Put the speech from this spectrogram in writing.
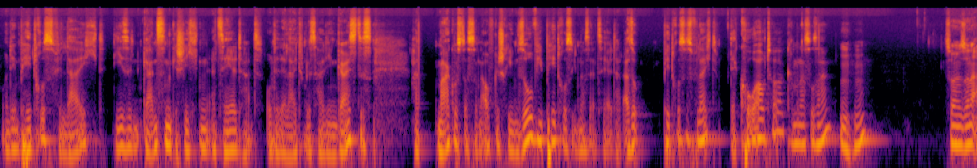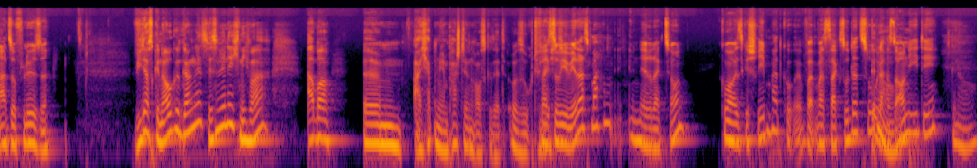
und dem Petrus vielleicht diese ganzen Geschichten erzählt hat. Unter der Leitung des Heiligen Geistes Markus das dann aufgeschrieben, so wie Petrus ihm das erzählt hat. Also Petrus ist vielleicht der Co-Autor, kann man das so sagen? Mhm. So, so eine Art Soufflöse. Wie das genau gegangen ist, wissen wir nicht, nicht wahr? Aber ähm, ah, ich habe mir ein paar Stellen rausgesucht. Vielleicht. vielleicht so, wie wir das machen in der Redaktion. Guck mal, was es geschrieben hat. Was sagst du dazu? Genau. Oder hast du auch eine Idee? Genau.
